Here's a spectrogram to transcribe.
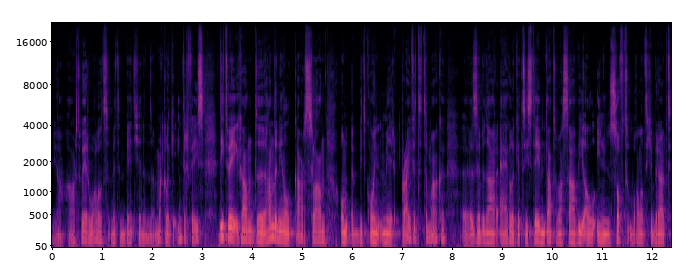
ja, hardware wallet met een beetje een, eh, makkelijke interface. Die twee gaan de handen in elkaar slaan om Bitcoin meer private te maken. Uh, ze hebben daar eigenlijk het systeem dat Wasabi al in hun soft wallet gebruikt.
